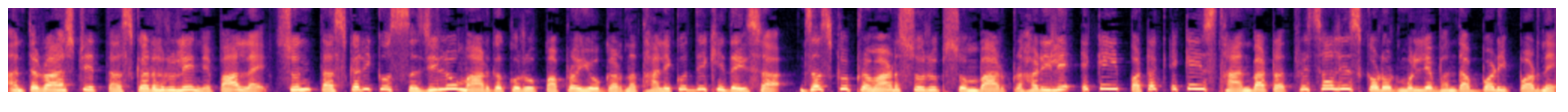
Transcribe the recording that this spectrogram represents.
अन्तर्राष्ट्रिय तस्करहरूले नेपाललाई सुन तस्करीको सजिलो मार्गको रूपमा प्रयोग गर्न थालेको देखिँदैछ। जसको प्रमाण स्वरूप सोमबार प्रहरीले एकै पटक एकै स्थानबाट त्रिचालिस करोड़ मूल्य भन्दा बढी पर्ने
